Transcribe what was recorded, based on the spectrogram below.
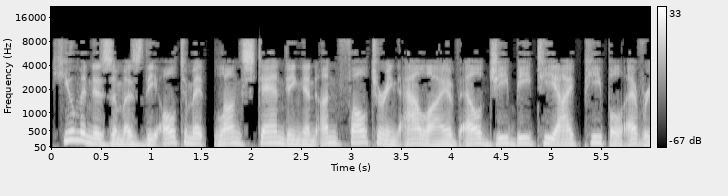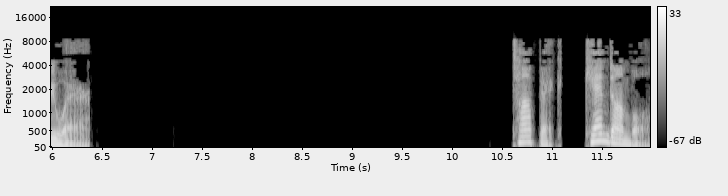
Humanism is the ultimate, long-standing and unfaltering ally of LGBTI people everywhere. Candomble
